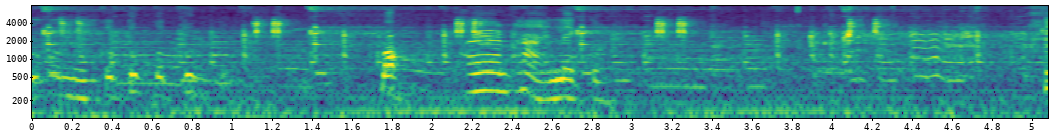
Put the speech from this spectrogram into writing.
ทุกคนนะกระตุกกระตุกปรับให้มันหายแหลกก่อน โอเค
